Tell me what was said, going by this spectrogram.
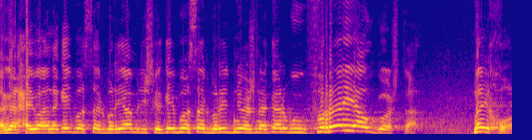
ئەگەر حیوانەکەی بۆ سەر بڕیا مریشکەکەی بۆ سەر بڕید نوێژنەکەر بوو فڕێیا و گۆشتە نەیخۆ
